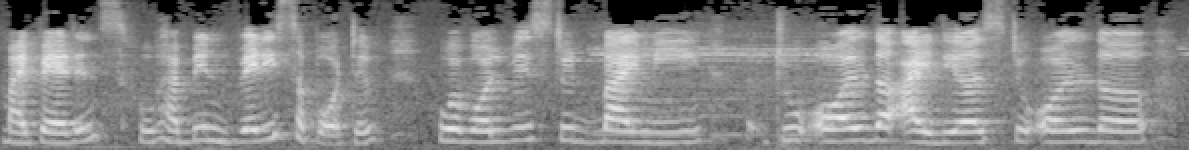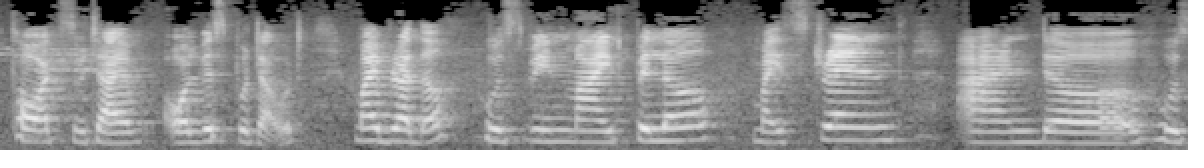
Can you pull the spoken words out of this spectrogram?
My parents who have been very supportive who have always stood by me to all the ideas to all the thoughts which i have always put out. My brother who's been my pillar my strength and uh, who's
